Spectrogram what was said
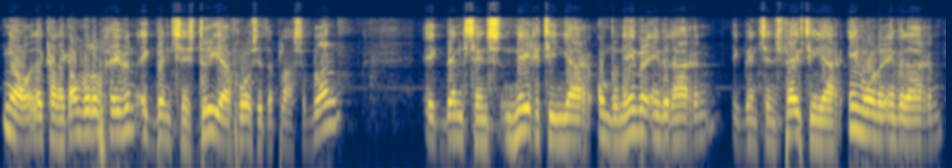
Nou, daar kan ik antwoord op geven. Ik ben sinds drie jaar voorzitter Belang. Ik ben sinds 19 jaar ondernemer in Wedaren. Ik ben sinds 15 jaar inwoner in Wedaren.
